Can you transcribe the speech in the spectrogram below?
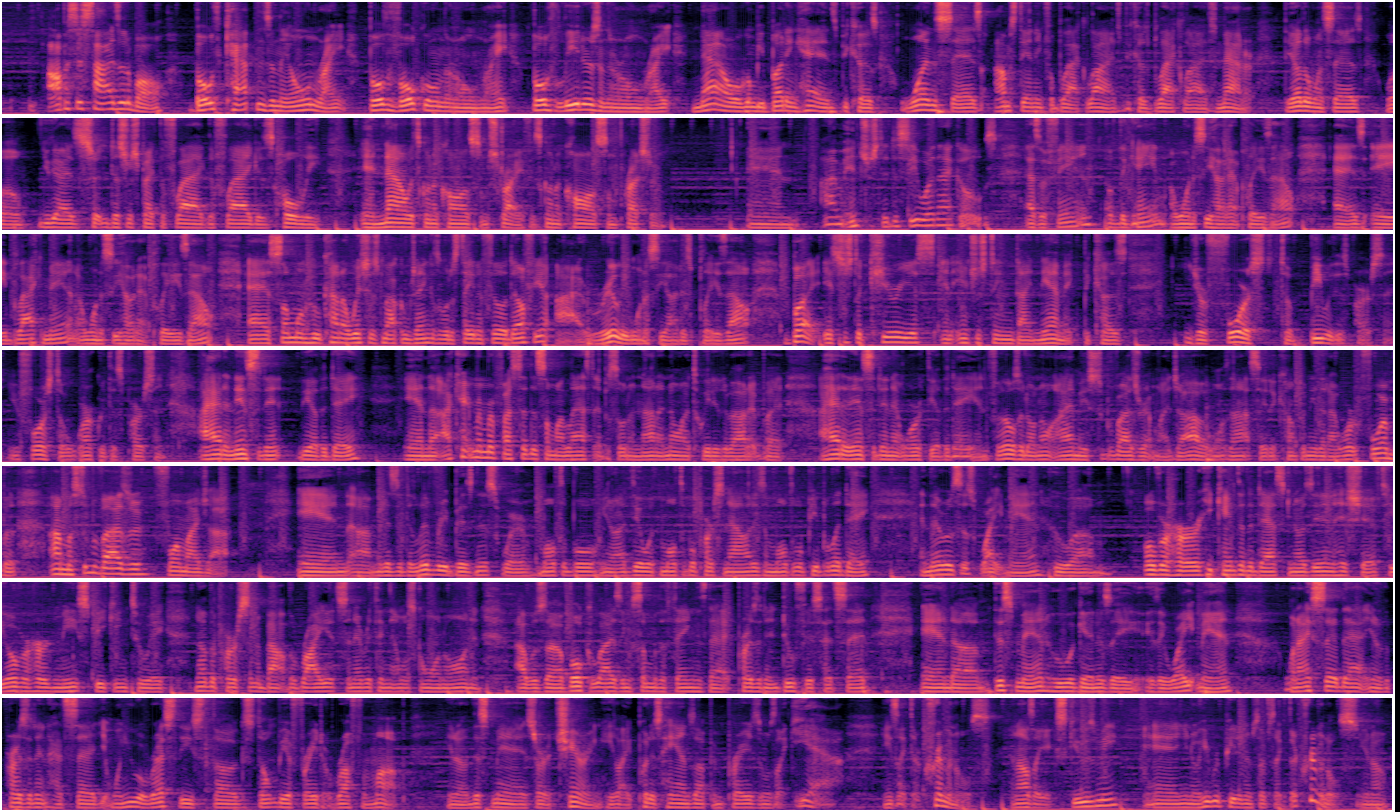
opposite sides of the ball, both captains in their own right, both vocal in their own right, both leaders in their own right. Now we're going to be butting heads because one says, I'm standing for black lives because black lives matter. The other one says, well, you guys shouldn't disrespect the flag. The flag is holy. And now it's going to cause some strife, it's going to cause some pressure and I'm interested to see where that goes. As a fan of the game, I want to see how that plays out. As a black man, I want to see how that plays out. As someone who kind of wishes Malcolm Jenkins would have stayed in Philadelphia, I really want to see how this plays out. But it's just a curious and interesting dynamic because you're forced to be with this person. You're forced to work with this person. I had an incident the other day and uh, I can't remember if I said this on my last episode or not. I know I tweeted about it, but I had an incident at work the other day. And for those who don't know, I am a supervisor at my job. I will not say the company that I work for, but I'm a supervisor for my job. And um, it is a delivery business where multiple, you know, I deal with multiple personalities and multiple people a day. And there was this white man who um, overheard he came to the desk you know as he his shift he overheard me speaking to a, another person about the riots and everything that was going on and i was uh, vocalizing some of the things that president doofus had said and um, this man who again is a is a white man when i said that you know the president had said when you arrest these thugs don't be afraid to rough them up. You know this man started cheering. He like put his hands up in praise and was like yeah. He's like they're criminals and I was like, excuse me? And, you know, he repeated himself. He's like, they're criminals, you know?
